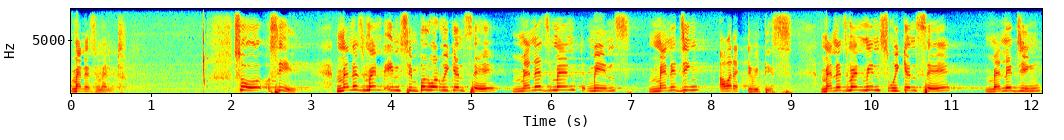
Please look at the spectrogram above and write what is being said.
management. So see management in simple word we can say management means managing our activities management means we can say managing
